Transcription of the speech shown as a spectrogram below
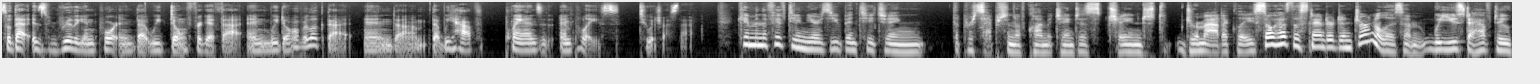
so that is really important that we don't forget that and we don't overlook that, and um, that we have plans in place to address that. Kim, in the 15 years you've been teaching the perception of climate change has changed dramatically. So has the standard in journalism. We used to have to,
